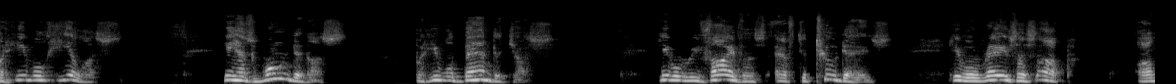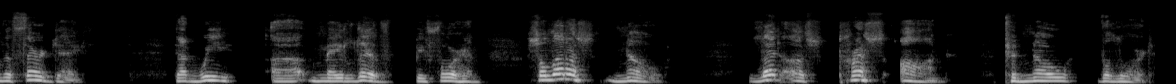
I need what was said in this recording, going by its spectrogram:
but he will heal us. He has wounded us, but he will bandage us. He will revive us after two days. He will raise us up on the third day, that we uh, may live before him. So let us know, let us press on to know the Lord.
